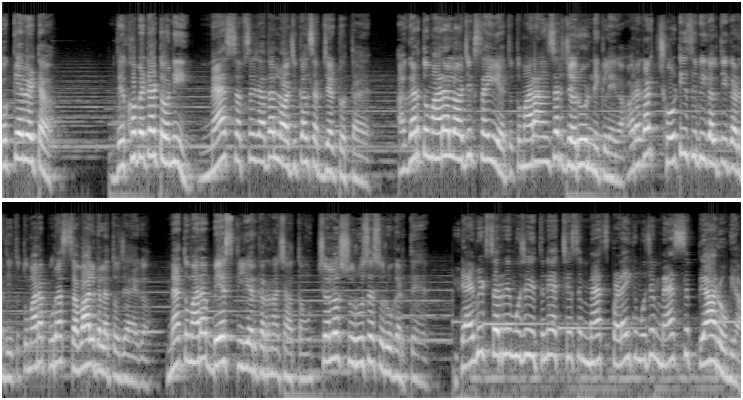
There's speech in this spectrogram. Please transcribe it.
ओके बेटा। देखो बेटा टोनी मैथ सबसे ज़्यादा लॉजिकल सब्जेक्ट होता है। अगर तुम्हारा लॉजिक सही है तो तुम्हारा आंसर ज़रूर निकलेगा। और अगर छोटी सी भी गलती कर दी तो तुम्हारा पूरा सवाल गलत हो जाएगा। मैं तुम्हारा बेस क्लियर करना चाहता हूँ। चलो शुरू से शुरू करते हैं। डेविड सर ने मुझे इतने अच्छे से मैथ्स पढ़ाई कि मुझे मैथ्स से प्यार हो गया।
